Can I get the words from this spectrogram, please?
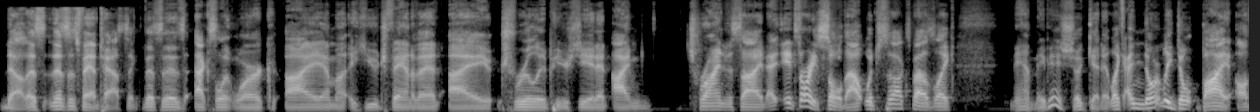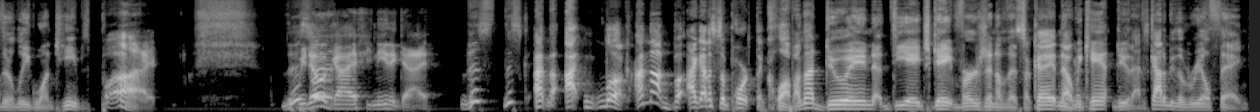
No, this this is fantastic. This is excellent work. I am a huge fan of it. I truly appreciate it. I'm trying to decide. It's already sold out, which sucks. But I was like, man, maybe I should get it. Like I normally don't buy other League One teams, but this we know is- a guy if you need a guy. This this I'm I look, I'm not I got to support the club. I'm not doing DH gate version of this, okay? No, we can't do that. It's got to be the real thing.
